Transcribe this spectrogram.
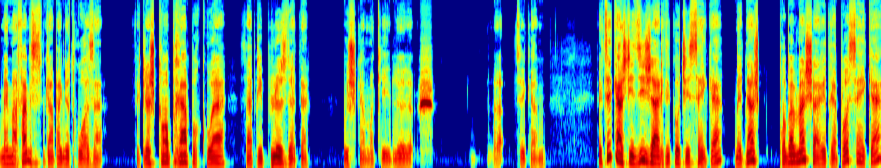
même affaire, mais c'est une campagne de trois ans. Fait que là, je comprends pourquoi ça a pris plus de temps. Où je suis comme, OK, là, là, là, tu comme. Fait que, tu sais, quand je t'ai dit j'ai arrêté de coacher cinq ans, maintenant, je- probablement, je n'arrêterai pas cinq ans,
